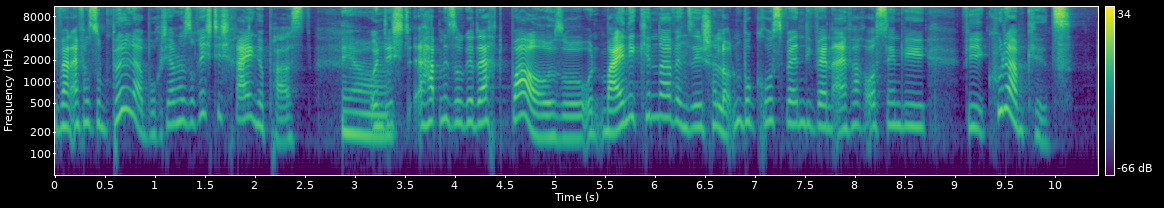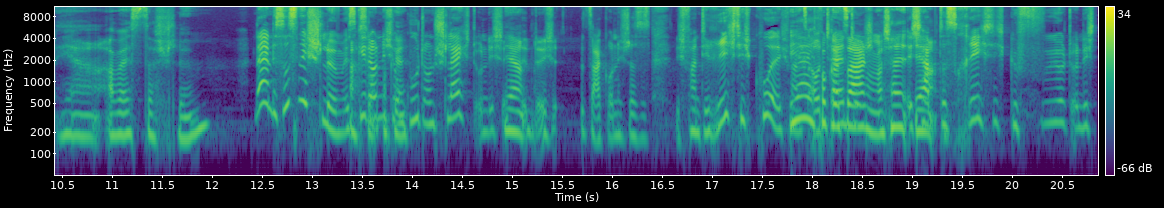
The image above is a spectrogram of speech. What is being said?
die waren einfach so Bilderbuch, die haben da so richtig reingepasst. ja. Und ich habe mir so gedacht, wow, so. Und meine Kinder, wenn sie in Charlottenburg groß werden, die werden einfach aussehen wie, wie Kudam-Kids. ja, aber ist das schlimm? Nein, es ist nicht schlimm. Es Ach geht so, auch nicht okay. um gut und schlecht. Und ich, Ja. ich sage auch nicht, dass es. Ich fand die richtig cool. Ich Ja, fand ich es wollte gerade authentisch. sagen, wahrscheinlich- ich ja. habe das richtig gefühlt und ich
